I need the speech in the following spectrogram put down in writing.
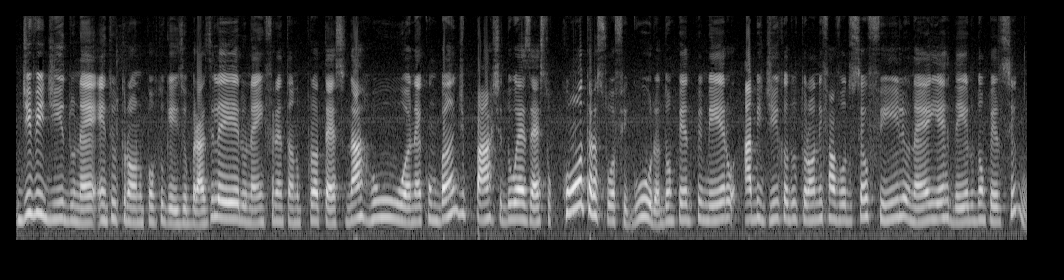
Dividido né, entre o trono português e o brasileiro, né, enfrentando protestos na rua, né, com grande parte do exército contra a sua figura, Dom Pedro I abdica do trono em favor do seu filho né, e herdeiro Dom Pedro II.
